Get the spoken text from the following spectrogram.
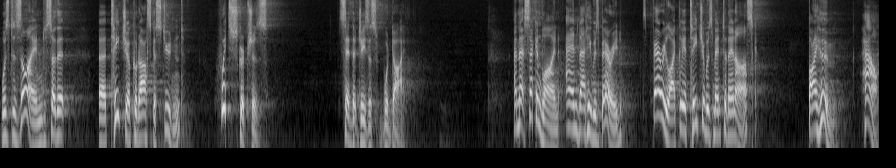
was designed so that a teacher could ask a student, which scriptures said that Jesus would die? And that second line, and that he was buried, it's very likely a teacher was meant to then ask, by whom? How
